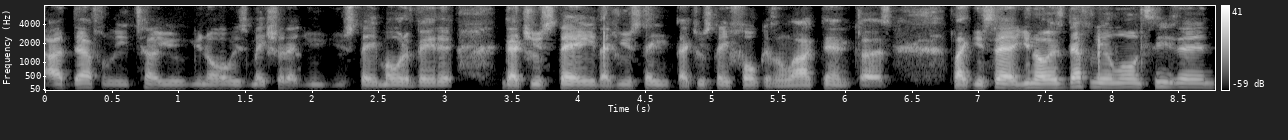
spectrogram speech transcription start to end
I definitely tell you, you know, always make sure that you, you stay motivated, that you stay, that you stay, that you stay focused and locked in. Cause like you said, you know, it's definitely a long season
